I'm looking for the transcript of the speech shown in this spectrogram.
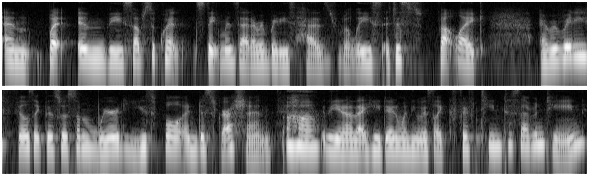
and but in the subsequent statements that everybody has released, it just felt like everybody feels like this was some weird youthful indiscretion, Uh-huh. you know, that he did when he was like 15 to 17.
